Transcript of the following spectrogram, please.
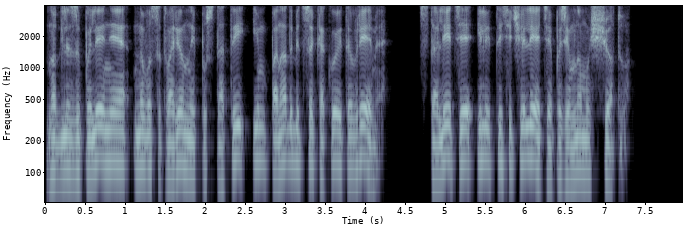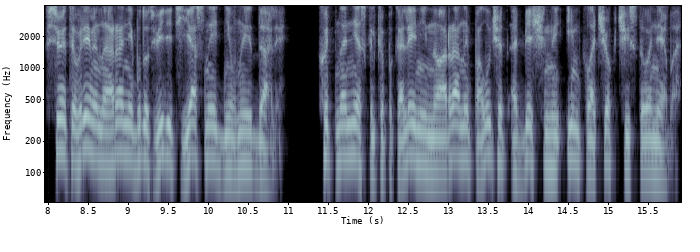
Но для запыления новосотворенной пустоты им понадобится какое-то время, столетие или тысячелетие по земному счету. Все это время на Аране будут видеть ясные дневные дали. Хоть на несколько поколений, но Араны получат обещанный им клочок чистого неба.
